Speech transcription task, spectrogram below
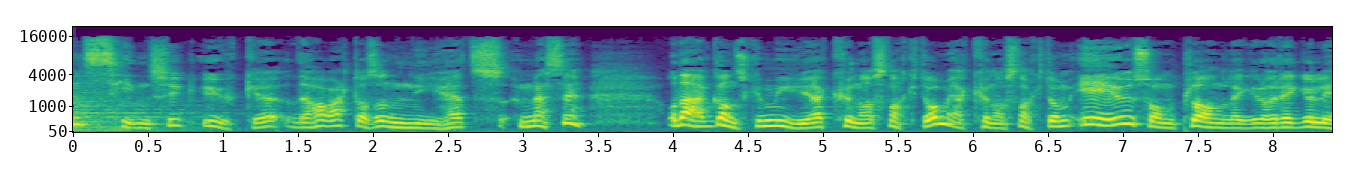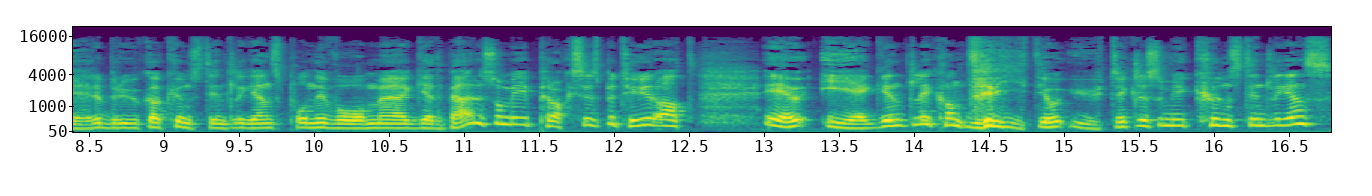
en sinnssyk uke det har vært, altså nyhetsmessig. Og det er ganske mye jeg kunne ha snakket om. Jeg kunne ha snakket om EU, som planlegger å regulere bruk av kunstig intelligens på nivå med GDPR, som i praksis betyr at EU egentlig kan drite i å utvikle så mye kunstig intelligens.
